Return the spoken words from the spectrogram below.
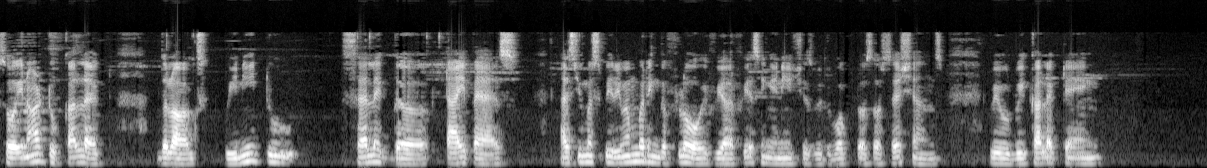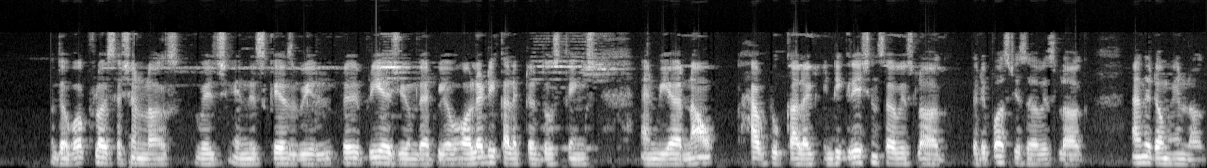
So in order to collect the logs, we need to select the type as as you must be remembering the flow, if we are facing any issues with workflows or sessions, we would be collecting the workflow session logs, which in this case we'll pre-assume that we have already collected those things and we are now have to collect integration service log, the repository service log, and the domain log.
